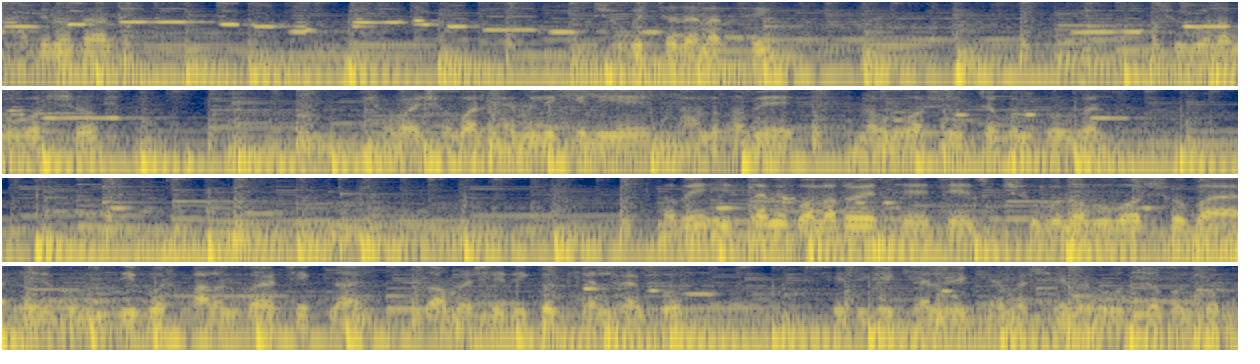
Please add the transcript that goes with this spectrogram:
স্বাধীনতার শুভেচ্ছা জানাচ্ছি। শুভ নববর্ষ। সবাই সবার ফ্যামিলিকে নিয়ে ভালোভাবে নববর্ষ উদযাপন করবেন। তবে ইসলামে বলা রয়েছে যে শুভ নববর্ষ বা এরকম দিবস পালন করা ঠিক নয়, তো আমরা সেদিকেও খেয়াল রাখব। সেদিকে খেয়াল রেখে আমরা সেভাবে উদযাপন করব।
